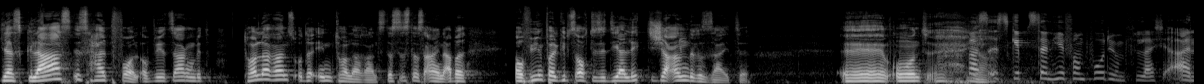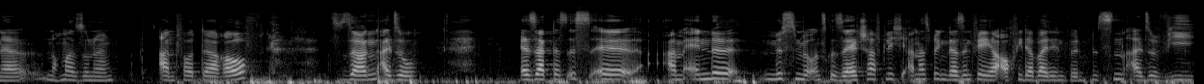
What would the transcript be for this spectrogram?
das Glas ist halb voll. Ob wir jetzt sagen mit Toleranz oder Intoleranz, das ist das eine. Aber auf jeden Fall gibt es auch diese dialektische andere Seite. Äh, und, äh, Was ja. gibt es denn hier vom Podium vielleicht eine, nochmal so eine Antwort darauf? Zu sagen, also er sagt, das ist äh, am Ende müssen wir uns gesellschaftlich anders bringen. Da sind wir ja auch wieder bei den Bündnissen. Also wie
